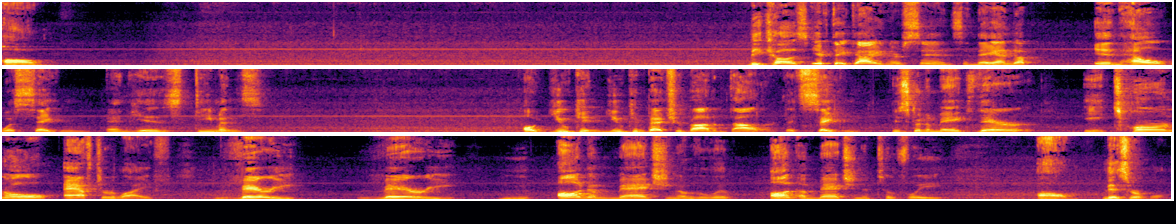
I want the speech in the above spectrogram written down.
Um, because if they die in their sins and they end up in hell with Satan and his demons, oh, you can you can bet your bottom dollar that Satan is going to make their eternal afterlife very, very unimaginably, unimaginatively um, miserable.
